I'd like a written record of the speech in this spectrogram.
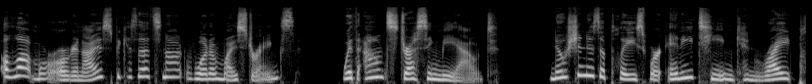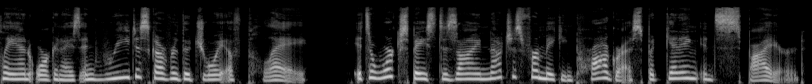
a lot more organized because that's not one of my strengths. without stressing me out. Notion is a place where any team can write, plan, organize, and rediscover the joy of play. It's a workspace designed not just for making progress, but getting inspired.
